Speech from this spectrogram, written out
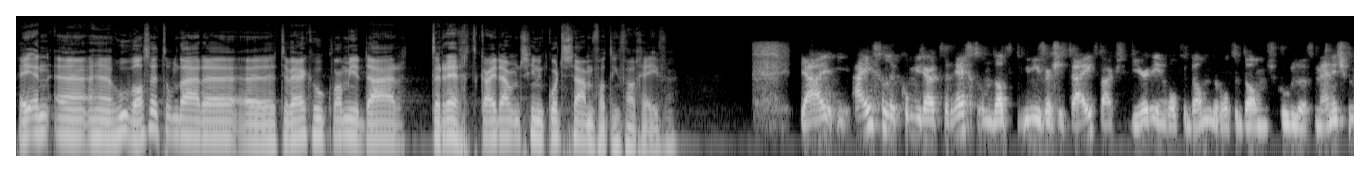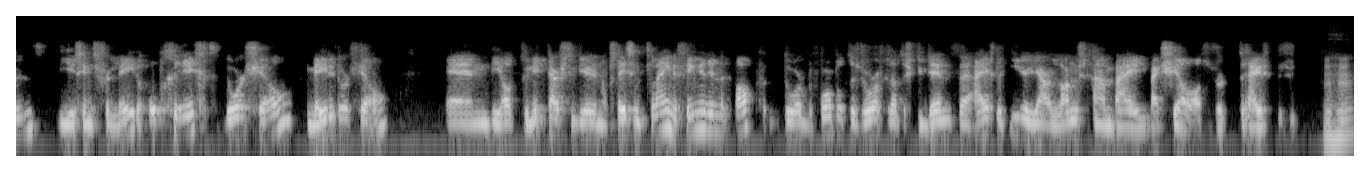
Hey, en eh, eh, hoe was het om daar te werken? Hoe kwam je daar terecht? Kan je daar misschien een korte samenvatting van geven? Ja, eigenlijk kom je daar terecht omdat de universiteit waar ik studeerde in Rotterdam, de Rotterdam School of Management, die is in het verleden opgericht door Shell, mede door Shell. En die had toen ik daar studeerde nog steeds een kleine vinger in de pap, door bijvoorbeeld te zorgen dat de studenten eigenlijk ieder jaar langsgaan bij, bij Shell als een soort bedrijfsbezoek. Mhm.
